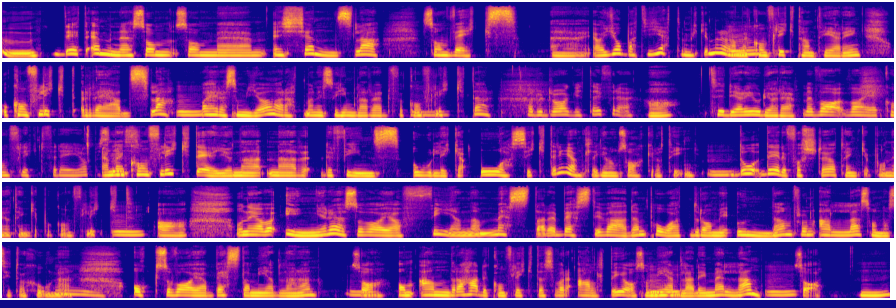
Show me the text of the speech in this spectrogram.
hmm, det är ett ämne som, som eh, en känsla som väcks. Eh, jag har jobbat jättemycket med det där med konflikthantering och konflikträdsla. Vad är det som gör att man är så himla rädd för konflikter? Har du dragit dig för det? Ja, tidigare gjorde jag det. Men vad, vad är konflikt för dig? Ja, precis. Ja, men konflikt är ju när, när det finns olika åsikter egentligen om saker och ting. Då, det är det första jag tänker på när jag tänker på konflikt. Ja. Och när jag var yngre så var jag fena mästare, bäst i världen på att dra mig undan från alla sådana situationer. Och så var jag bästa medlaren. Så, om andra hade konflikter så var det alltid jag som medlade emellan. Så. Mm.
